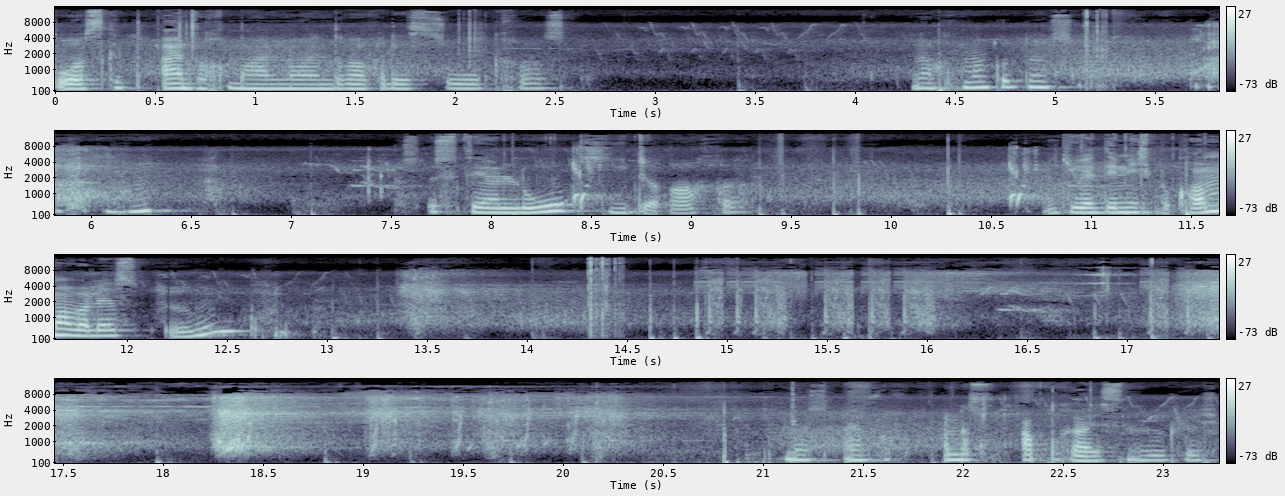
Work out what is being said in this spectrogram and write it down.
Boah, es gibt einfach mal einen neuen Drache, das ist so krass. Noch mal kurz. Das Mhm. Das ist der Loki-Drache. Ich werde den nicht bekommen, aber der ist irgendwie cool. Ich muss einfach alles abreißen, wirklich.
